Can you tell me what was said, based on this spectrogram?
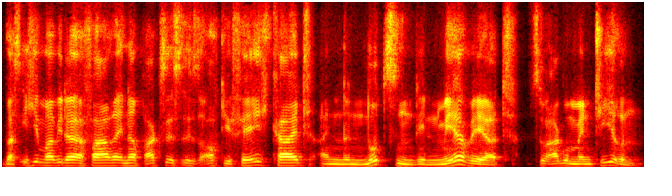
Was ich immer wieder erfahre in der Praxis, ist auch die Fähigkeit, einen Nutzen, den Mehrwert zu argumentieren.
